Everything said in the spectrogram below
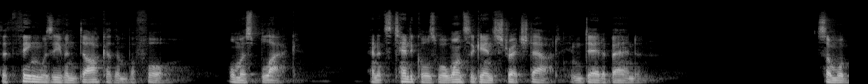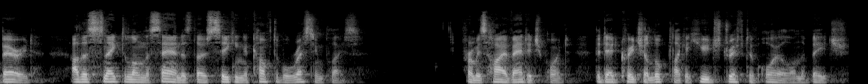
The thing was even darker than before, almost black, and its tentacles were once again stretched out in dead abandon. Some were buried, others snaked along the sand as though seeking a comfortable resting place. From his high vantage point, the dead creature looked like a huge drift of oil on the beach.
